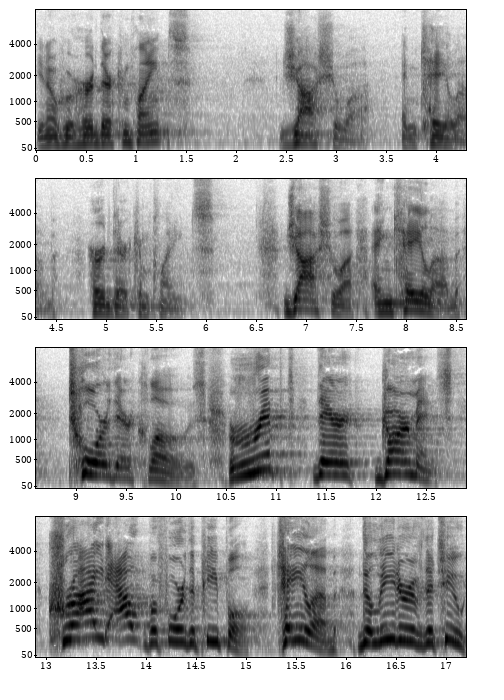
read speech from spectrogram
You know who heard their complaints? Joshua and Caleb heard their complaints. Joshua and Caleb tore their clothes, ripped their garments, cried out before the people. Caleb, the leader of the two,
